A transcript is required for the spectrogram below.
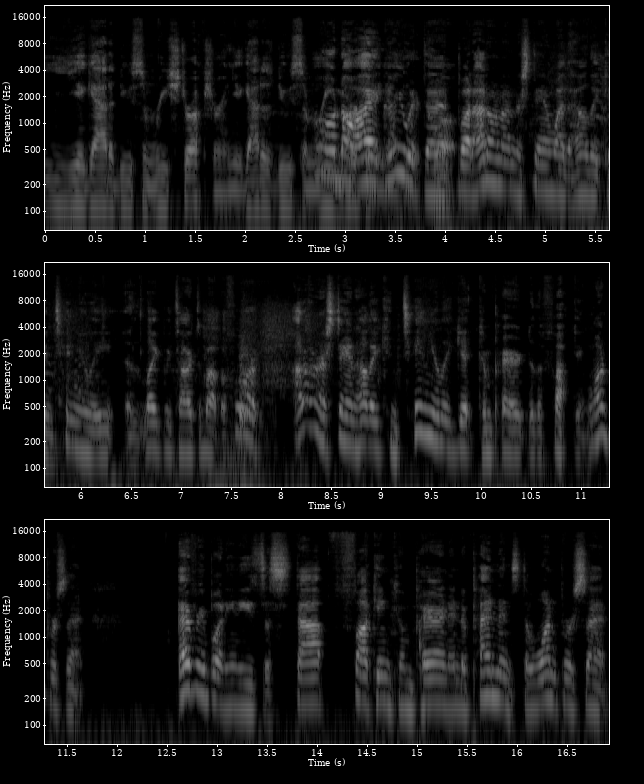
you got to do some restructuring. You got to do some. oh no i agree with that club. but i don't understand why the hell they continually like we talked about before i don't understand how they continually get compared to the fucking 1% everybody needs to stop fucking comparing independence to 1%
